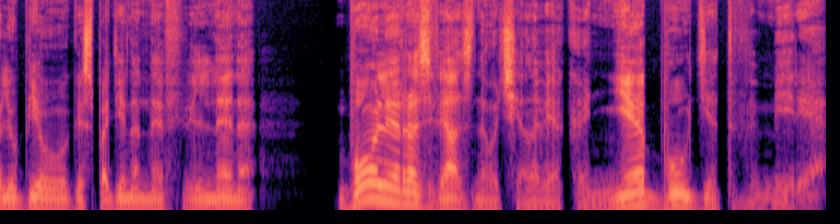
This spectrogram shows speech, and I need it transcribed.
любивого господина Нефвильнена. «Более развязного человека не будет в мире».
